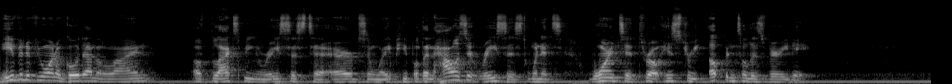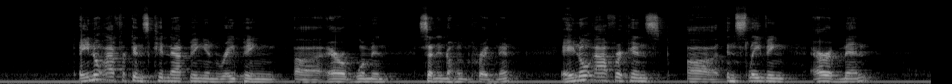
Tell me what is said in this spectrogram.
Even if you want to go down the line of blacks being racist to Arabs and white people, then how is it racist when it's warranted throughout history up until this very day? Ain't no Africans kidnapping and raping uh, Arab women, sending them home pregnant. Ain't no Africans uh, enslaving Arab men,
